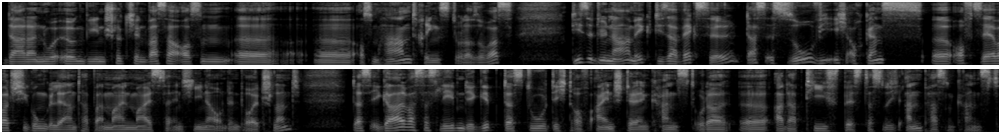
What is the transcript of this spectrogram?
da dann nur irgendwie ein Schlückchen Wasser aus dem, äh, äh, aus dem Hahn trinkst oder sowas, diese Dynamik, dieser Wechsel, das ist so, wie ich auch ganz äh, oft selber Qigong gelernt habe bei meinem Meister in China und in Deutschland, dass egal was das Leben dir gibt, dass du dich darauf einstellen kannst oder äh, adaptiv bist, dass du dich anpassen kannst.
